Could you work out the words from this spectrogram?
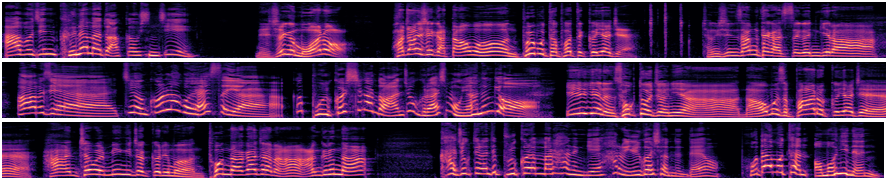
아버진 그나마도 아까우신지 네 지금 뭐하노? 화장실 갔다 오면 불부터 퍼뜩 끄야지 정신 상태가 썩은 기라 아버지 지금 끌라고 했어야 그볼 걸 시간도 안 주고 그러시면 왜 하는겨? 이게는 속도전이야 나오면서 바로 끄야지 한참을 민기적거리면 돈 나가잖아 안 그렇나? 가족들한테 불 끄란 말 하는 게 하루 일과셨는데요. 보다 못한 어머니는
